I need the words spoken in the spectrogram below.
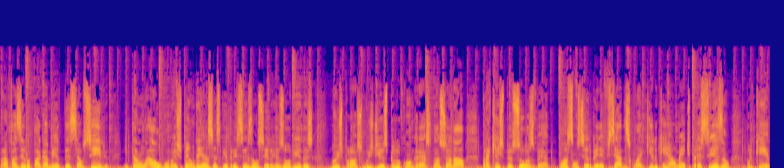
para fazer o pagamento desse auxílio. Então há algumas pendências que precisam ser resolvidas nos próximos dias pelo Congresso Nacional para que as pessoas, Beto, possam ser beneficiadas com aquilo que realmente precisam. Porque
